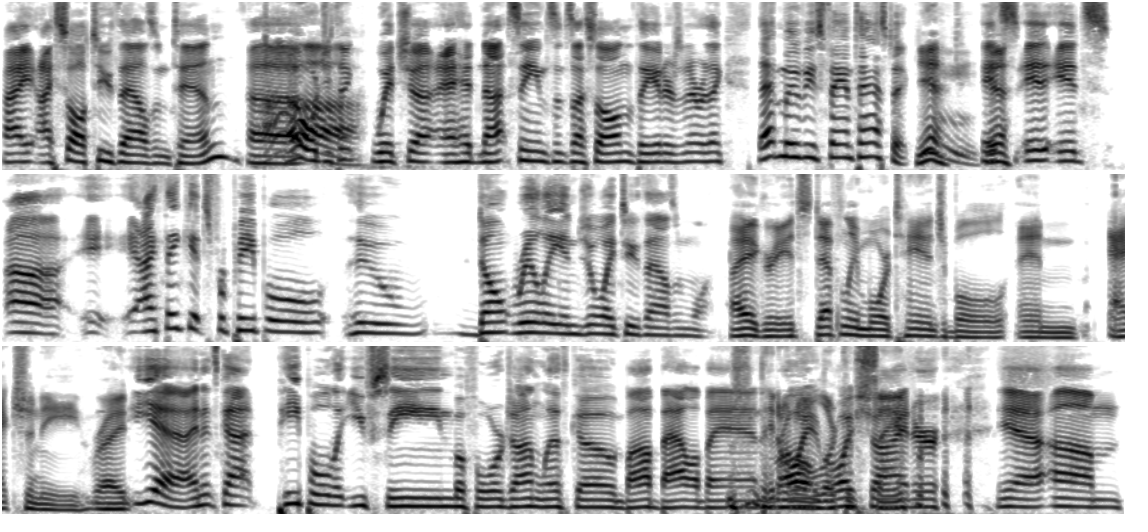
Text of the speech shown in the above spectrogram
I I saw 2010. Uh, Oh, what'd you think? Which uh, I had not seen since I saw in the theaters and everything. That movie's fantastic. Yeah. Hmm. It's it, it's uh it, I think it's for people who don't really enjoy 2001. I agree. It's definitely more tangible and actiony, right? Yeah, and it's got people that you've seen before, John Lithgow and Bob Balaban, They Roy, Roy. Scheider. yeah, um,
